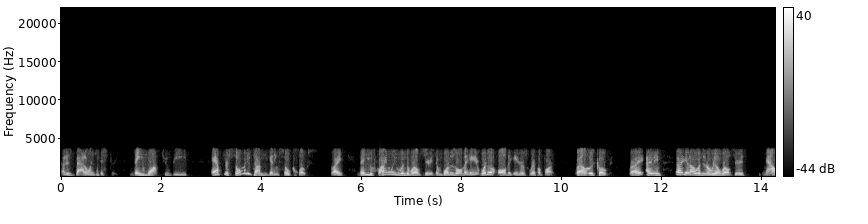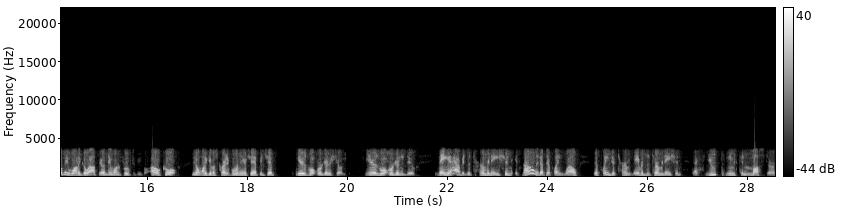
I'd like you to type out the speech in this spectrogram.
that is battling history. They want to be, after so many times of getting so close, right? Then you finally win the World Series. And what is all the hate? What do all the haters rip apart? Well, it was COVID, right? I mean, uh, you know, was it a real World Series? Now they want to go out there and they want to prove to people, oh, cool. You don't want to give us credit for winning a championship? Here's what we're going to show you. Here's what we're going to do. They have a determination. It's not only that they're playing well, they're playing determined. They have a determination that few teams can muster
